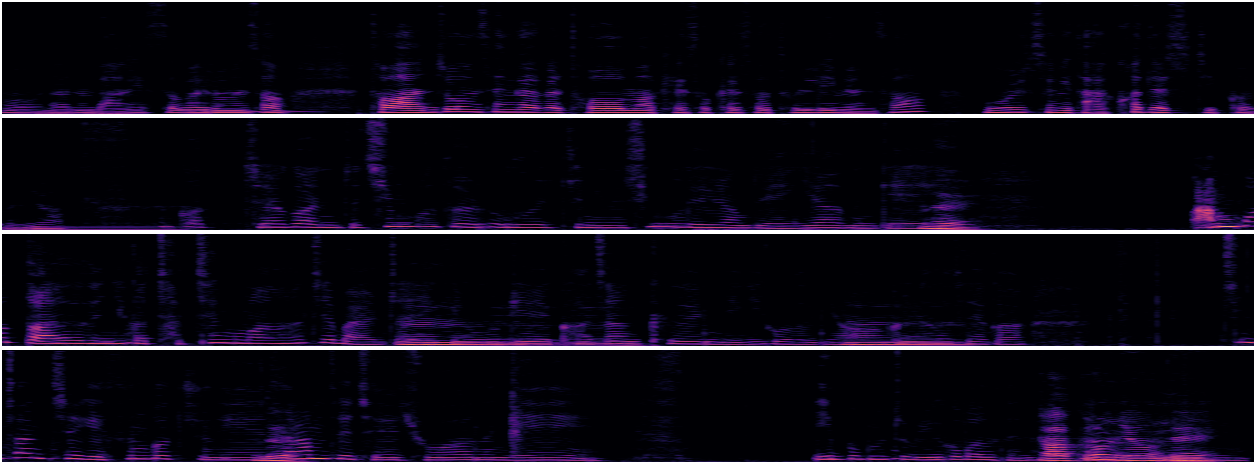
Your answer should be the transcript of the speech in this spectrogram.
뭐 나는 망했어 막 이러면서 더 안 좋은 생각을 더 막 계속해서 돌리면서 우울증이 더 악화될 수도 있거든요. 음. 그러니까 제가 이제 친구들 우울증 있는 친구들이랑도 얘기하는 게 네, 아무것도 안 해도 되니까 자책만 하지 말자 이게 음, 우리의 음. 가장 큰 얘기거든요. 음. 그래서 제가 칭찬책에 쓴 것 중에 네. 사람들이 제일 좋아하는 게 이 부분 좀 읽어봐도 되나요? 아, 그럼요. 네.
